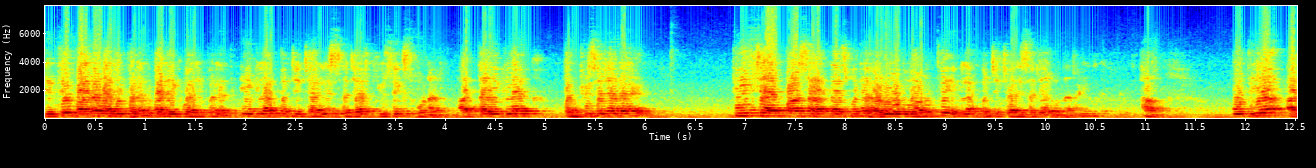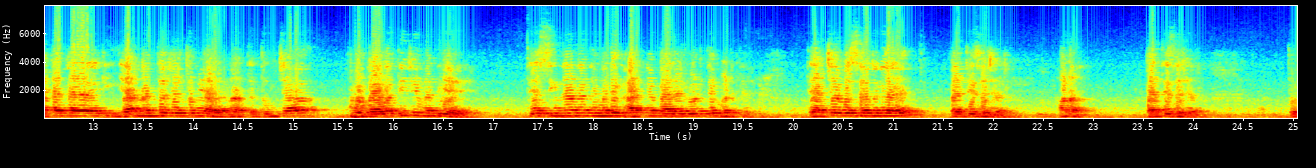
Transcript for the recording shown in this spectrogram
तिथे बारा वाजेपर्यंत बारा एक वाजेपर्यंत एक लाख पंचेचाळीस हजार क्युसेक्स होणार. आता एक लाख पंचवीस हजार आहे. तीन चार पाच सहा तासमध्ये हळूहळू वाढून ते एक लाख पंचेचाळीस हजार होणार आहे. हा. उद्या आता काय आहे की यानंतर जर तुम्ही आला ना तर तुमच्या भोगावती जी नदी आहे ते सिंगा नदीमध्ये घाटणे बॅरेज वर ते मिळते त्याच्या विसर्ग आहे. पैंतीस हजार. हा ना? पैंतीस हजार. तो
